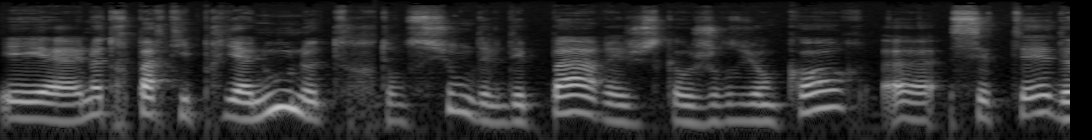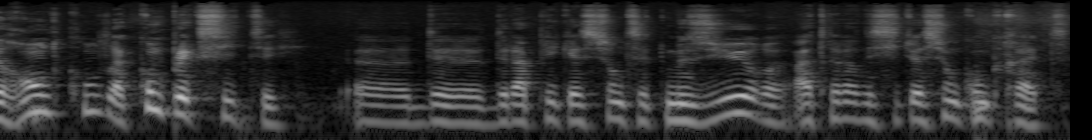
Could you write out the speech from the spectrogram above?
Et notre parti pris à nous, notre intention dès le départ et jusqu'à aujourd'hui encore, c'était de rendre compte de la complexité de l'application de cette mesure à travers des situations concrètes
